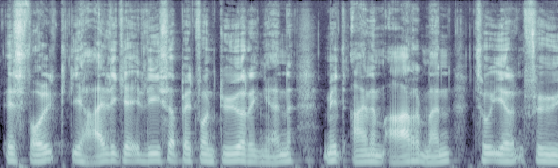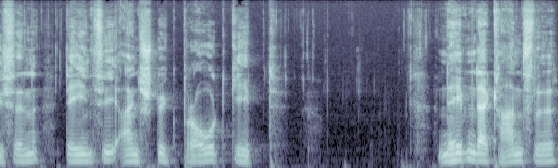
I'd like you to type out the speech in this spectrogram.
Es folgt die heilige Elisabeth von Thüringen mit einem Armen zu ihren Füßen, den sie ein Stück Brot gibt. Neben der Kanzel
